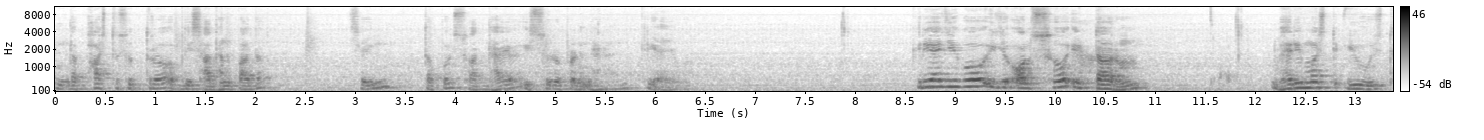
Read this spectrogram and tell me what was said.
In the first sutra of the Sadhana Pada, saying Tapo Swadhyaya Ishwara Pranidhana Kriya Yoga. Kriya Yoga is also a term very much used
